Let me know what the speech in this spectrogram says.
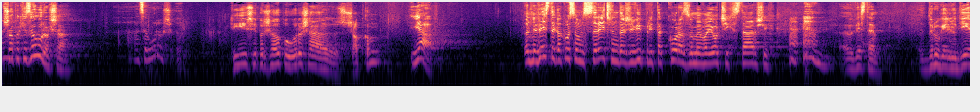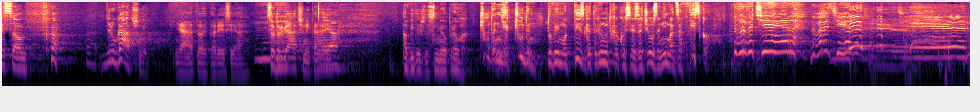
Šopak je za Uroša. A za Uroš? Ti si prišel po Uroša s šopkom? Ja. Ne veste, kako sem srečen, da živi pri tako razumevajočih starših. Veste, drugi ljudje so ha, drugačni. Ja, to je pa res, ja. So drugačni, kaj? Ja. A vidiš, da sem imel prav? Čuden je, čuden. To vem od tistega trenutka, ko se je začel zanimati za fisko. Dober večer. Dober večer. večer.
